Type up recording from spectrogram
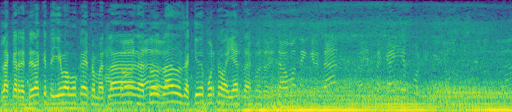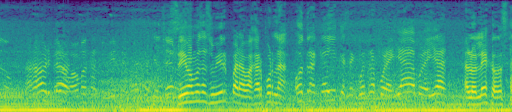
la carretera que te lleva a Boca de Tomatlán, A a todos lados. de aquí de Puerto Vallarta. Pues ahorita vamos a ingresar a esta calle porque queremos. Ajá, Pero ahorita. vamos a subir cerro. Sí, vamos a subir para bajar por la otra calle que se encuentra por allá, por allá, a lo lejos.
